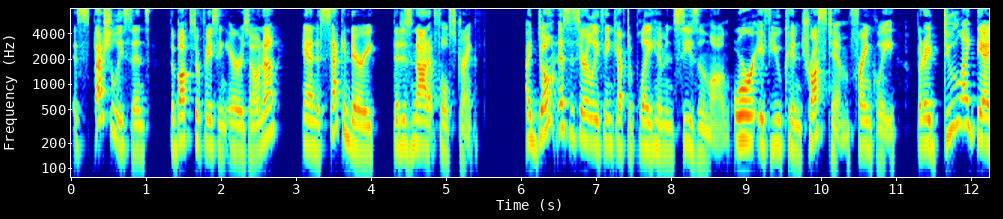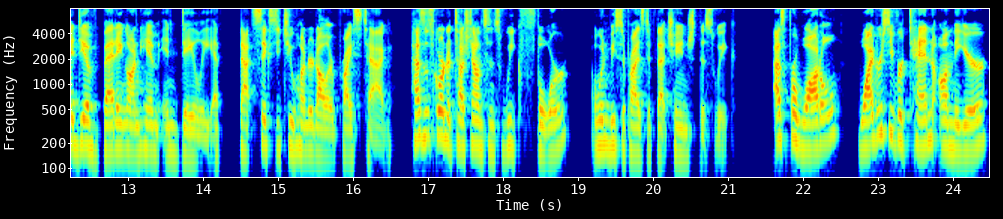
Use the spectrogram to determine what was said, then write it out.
especially since the Bucs are facing Arizona and a secondary that is not at full strength. I don't necessarily think you have to play him in season long, or if you can trust him, frankly, but I do like the idea of betting on him in daily at that $6,200 price tag. Hasn't scored a touchdown since week four. I wouldn't be surprised if that changed this week. As for Waddle, wide receiver 10 on the year,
